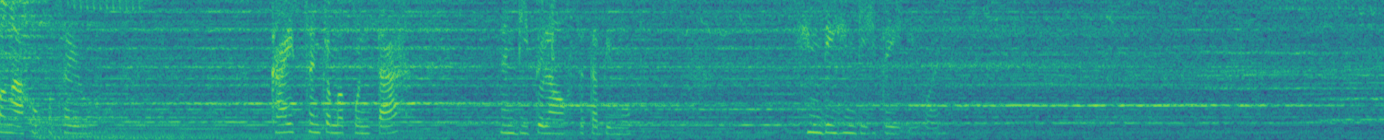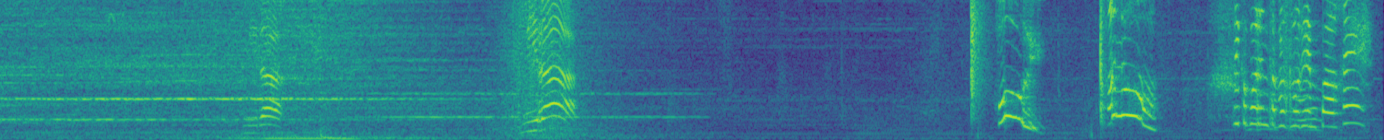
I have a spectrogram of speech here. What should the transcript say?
Pinapangako ko sa'yo, kahit saan ka mapunta, nandito lang ako sa tabi mo. Hinding-hindi kita iiwan. Amira! Amira! Hoy! Ano? Hindi ka pa rin tapos mag-empake.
